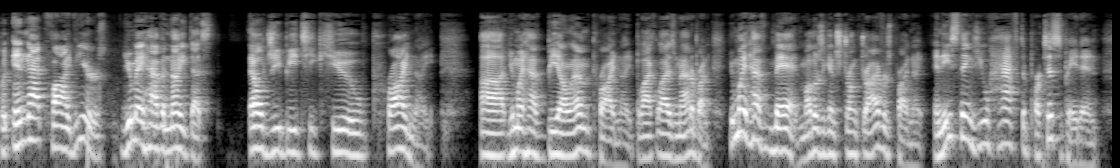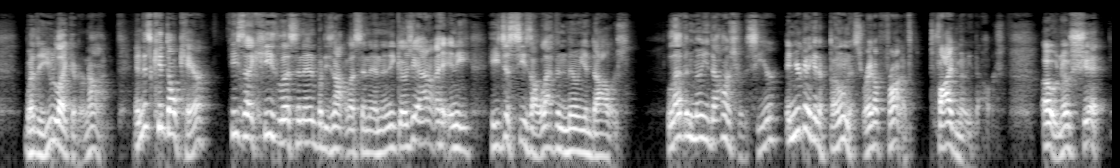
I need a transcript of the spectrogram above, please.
But in that five years, you may have a night that's LGBTQ Pride Night. Uh, you might have BLM Pride Night, Black Lives Matter Pride Night. You might have MAD, Mothers Against Drunk Drivers Pride Night. And these things you have to participate in, whether you like it or not. And this kid don't care. He's like, he's listening, but he's not listening. And he goes, yeah, I don't, and he, he just sees $11 million. $11 million for this year. And you're going to get a bonus right up front of $5 million. Oh, no shit.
